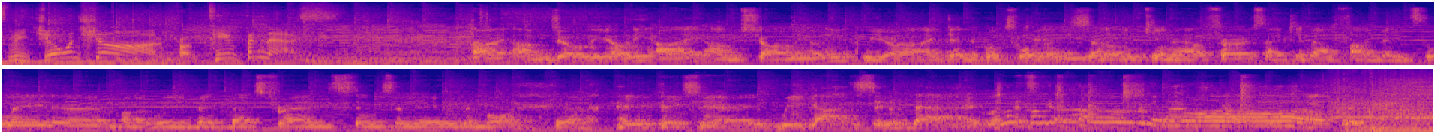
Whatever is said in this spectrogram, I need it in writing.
Let's meet Joe and Sean from Team Finesse. Hi, I'm Joe Leone. Hi, I'm Sean Leone. We are identical twins. So he came out first, I came out five minutes later, but we've been best friends since the day we've been born. Yeah. Hey, Pictionary, we got this in the bag. Let's go. Let's go.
